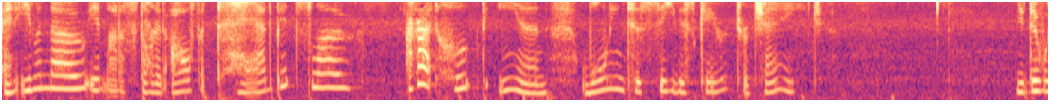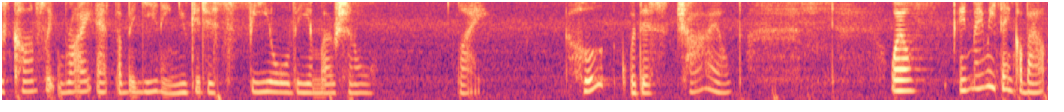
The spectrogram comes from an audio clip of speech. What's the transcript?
And even though it might have started off a tad bit slow, I got hooked in wanting to see this character change. There was conflict right at the beginning. You could just feel the emotional, like, hook with this child. Well, it made me think about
